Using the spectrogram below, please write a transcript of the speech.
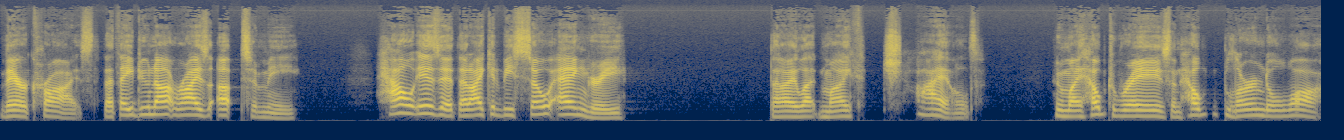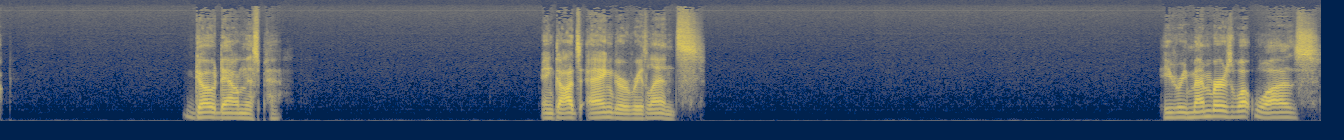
their cries, that they do not rise up to me? How is it that I can be so angry that I let my child, whom I helped raise and helped learn to walk, go down this path? And God's anger relents. He remembers what was.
